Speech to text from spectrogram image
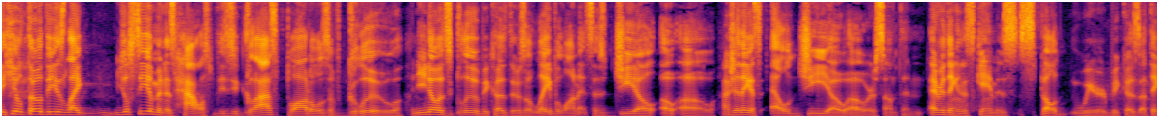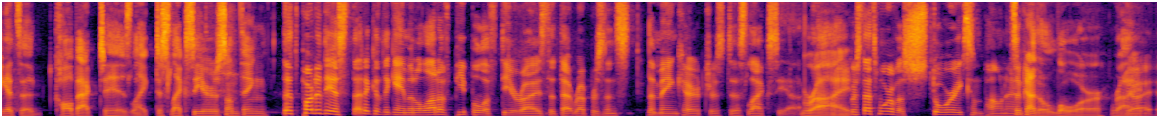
He'll throw these like you'll see him in his house these glass bottles of glue, and you know it's glue because there's a label on it that says G L O O. Actually, I think it's L G O O or something. Everything in this game is spelled weird because I think it's a callback to his like dyslexia or something. That's part of the aesthetic of the game, and a lot of people have theorized that that represents the main character's dyslexia. Right. Of course, that's more of a story component. Some kind of lore. Right. Right.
